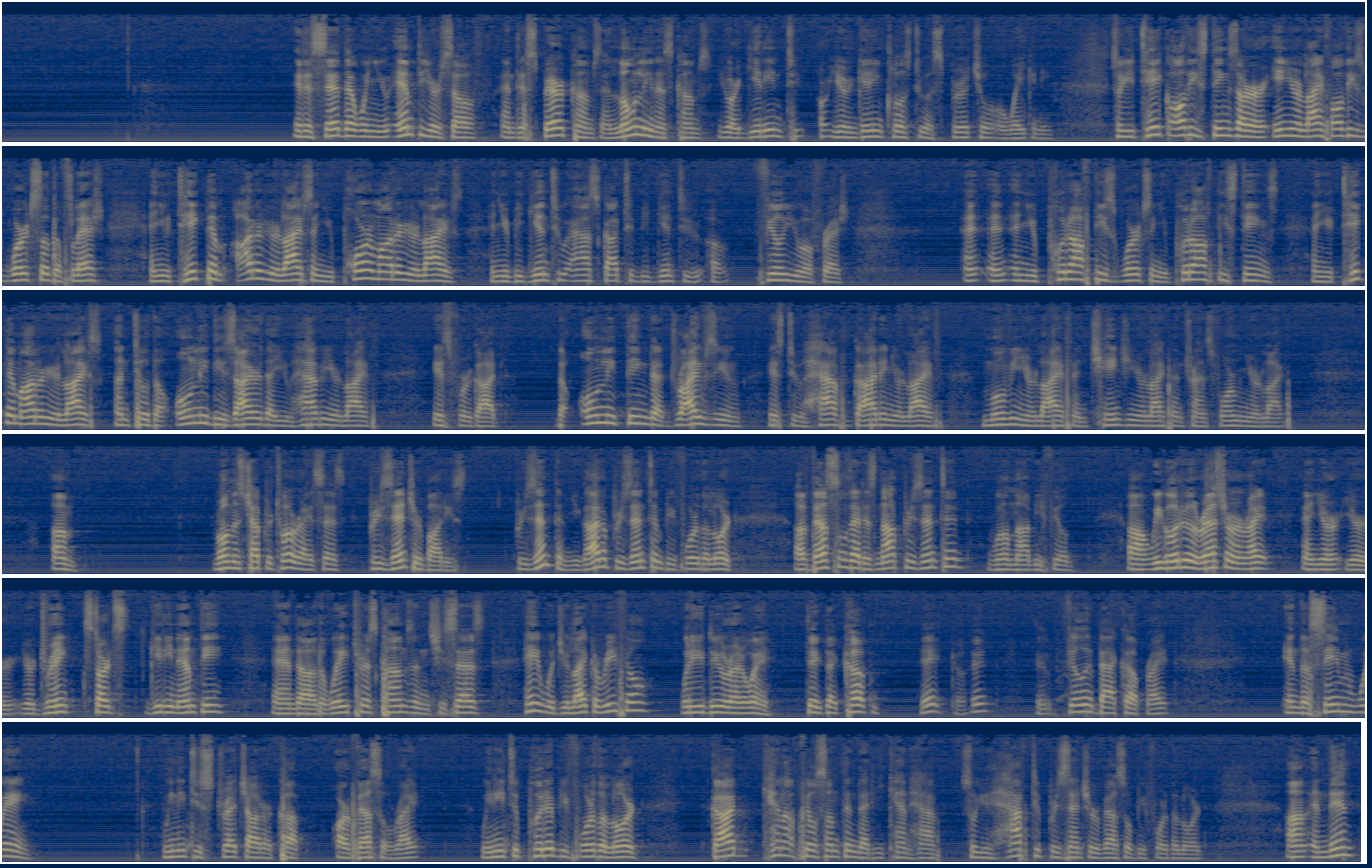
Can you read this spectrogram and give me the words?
It is said that when you empty yourself, and despair comes and loneliness comes, you are getting to or you're getting close to a spiritual awakening. So you take all these things that are in your life, all these works of the flesh, and you take them out of your lives and you pour them out of your lives and you begin to ask God to begin to uh, fill you afresh. And, and, and you put off these works and you put off these things and you take them out of your lives until the only desire that you have in your life is for God. The only thing that drives you is to have God in your life, moving your life and changing your life and transforming your life. Um, Romans chapter 12, right, says, present your bodies. Present them. You got to present them before the Lord. A vessel that is not presented will not be filled. Uh, we go to the restaurant, right, and your, your, your drink starts getting empty, and uh, the waitress comes and she says, Hey, would you like a refill? What do you do right away? Take that cup. Hey, go ahead and fill it back up, right? In the same way, we need to stretch out our cup, our vessel, right? We need to put it before the Lord. God cannot fill something that He can't have. So you have to present your vessel before the Lord. Uh, and then,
